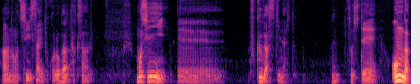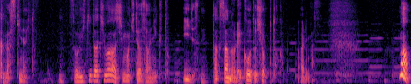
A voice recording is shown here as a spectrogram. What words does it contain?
あの小さいところがたくさんある。もし、えー、服が好きな人、そして音楽が好きな人そういう人たちは下北沢に行くといいですね。たくさんのレコードショップとかあります。ま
